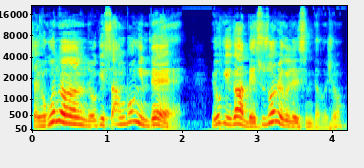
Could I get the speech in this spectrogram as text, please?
자, 요거는 여기 쌍봉인데 여기가 매수존에 걸려 있습니다. 그죠?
